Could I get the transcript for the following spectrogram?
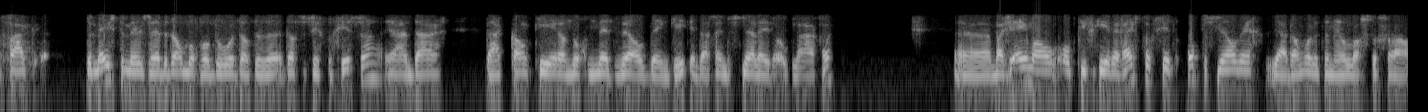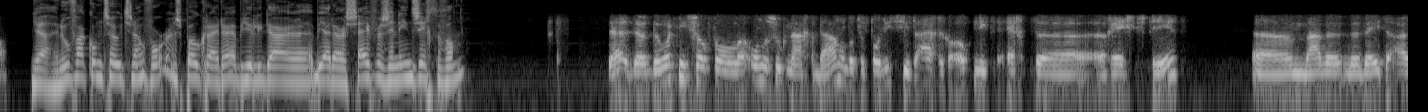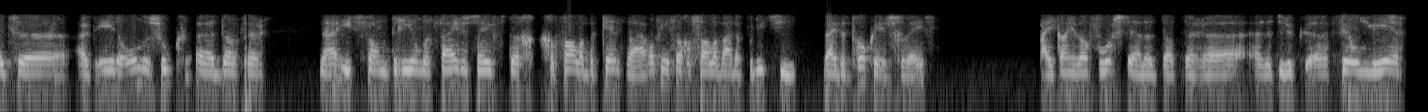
vaak de meeste mensen hebben dan nog wel door dat, dat ze zich vergissen. Ja, en daar, daar kan keren nog net wel, denk ik. En daar zijn de snelheden ook lager. Uh, maar als je eenmaal op die verkeerde rijstrook zit, op de snelweg, ja, dan wordt het een heel lastig verhaal. Ja, en hoe vaak komt zoiets nou voor, een spookrijder? Hebben jullie daar, heb jij daar cijfers en inzichten van? Er, er, er wordt niet zoveel uh, onderzoek naar gedaan, omdat de politie het eigenlijk ook niet echt uh, registreert. maar we, we weten uit, uit eerder onderzoek dat er nou, iets van 375 gevallen bekend waren, of in ieder geval gevallen waar de politie bij betrokken is geweest. Maar je kan je wel voorstellen dat er uh, natuurlijk uh, veel meer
